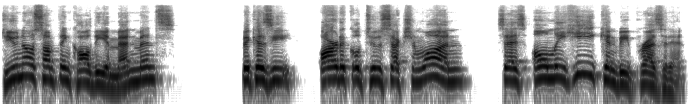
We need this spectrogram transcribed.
do you know something called the amendments? Because the Article 2, Section 1 says only he can be president.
